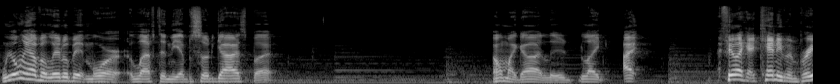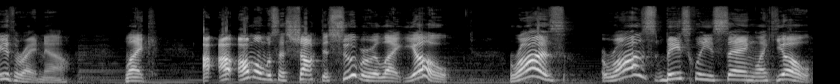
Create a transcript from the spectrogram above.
We only have a little bit more left in the episode, guys, but... Oh my god, dude. Like, I... I feel like I can't even breathe right now. Like, I, am almost as shocked as Subaru. Like, yo, Roz... Roz basically is saying, like, yo,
